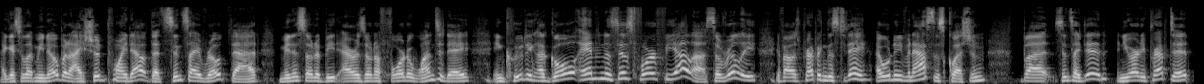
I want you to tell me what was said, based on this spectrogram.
I guess you let me know, but I should point out that since I wrote that, Minnesota beat Arizona four to one today, including a goal and an assist for Fiala. So really, if I was prepping this today, I wouldn't even ask this question. But since I did, and you already prepped it,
